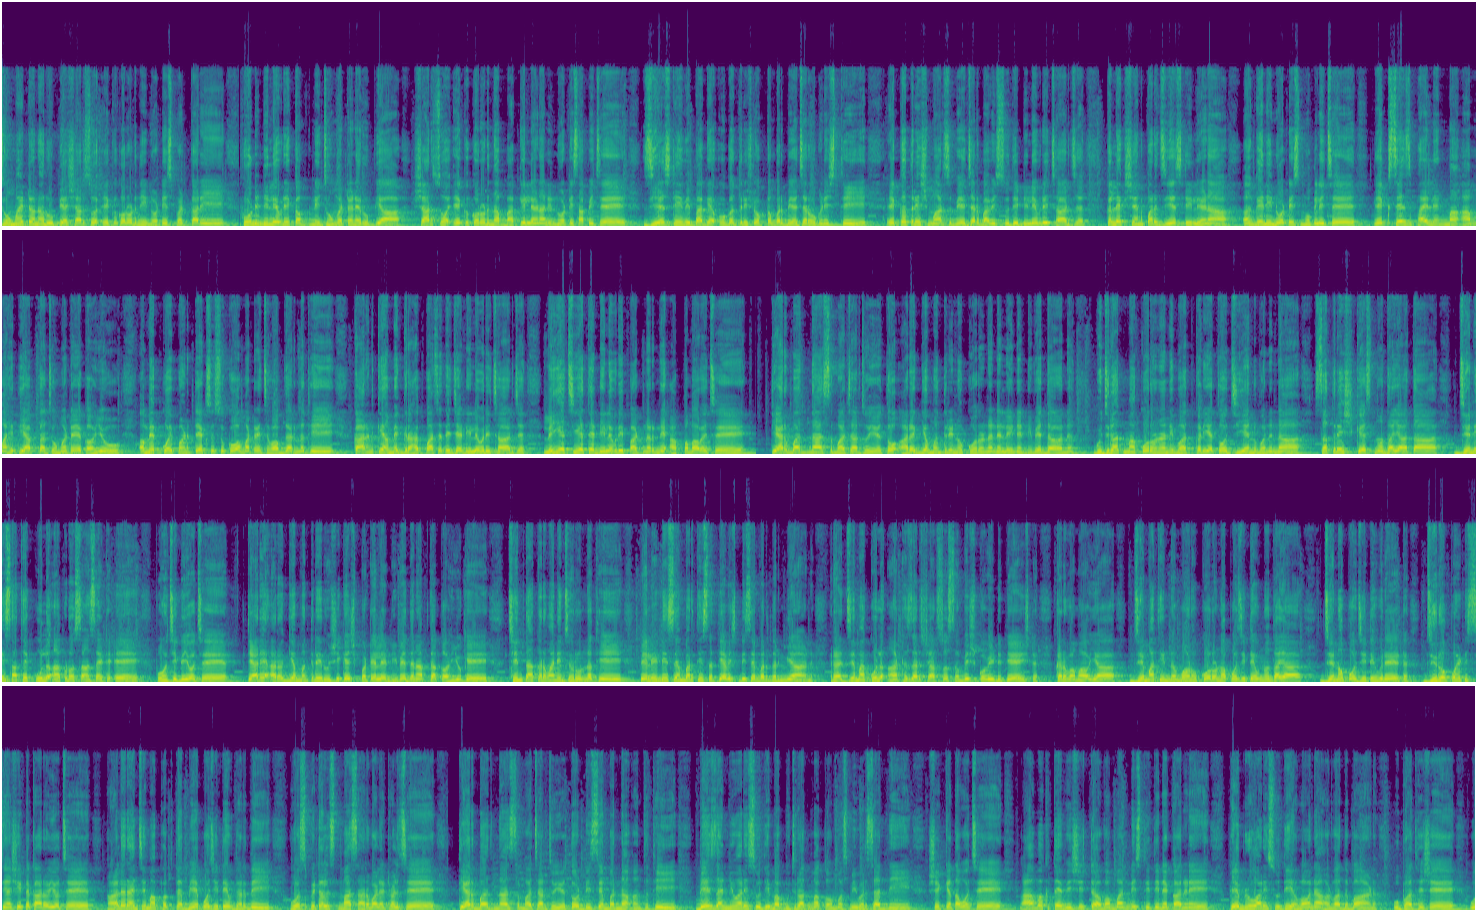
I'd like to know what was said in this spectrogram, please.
ઝોમેટોને રૂપિયા ચારસો એક કરોડની નોટિસ ફટકારી. ફૂડ ડિલિવરી કંપની ઝોમેટોને રૂપિયા ચારસો એક કરોડના બાકી લેણાની નોટિસ આપી છે. જીએસટી વિભાગે ઓગણત્રીસ ઓક્ટોબર બે હજાર ઓગણીસથી એકત્રીસ માર્ચ બે હજાર બાવીસ સુધી ડિલિવરી ચાર્જ કલેક્શન પર જીએસટી લેણા અંગેની નોટિસ મોકલી છે. એક્સેઝ ફાઇલિંગમાં આ માહિતી આપતા ઝોમેટોએ કહ્યું, અમે કોઈપણ ટેક્સ ચૂકવવા માટે જવાબદાર નથી, કારણ કે અમે ગ્રાહક પાસેથી જે ડિલિવરી ચાર્જ લઈએ છીએ તે ડિલિવરી પાર્ટનરને આપવામાં આવે છે. ત્યારબાદના સમાચાર જોઈએ તો આરોગ્ય મંત્રીનું કોરોનાને લઈને નિવેદન. ગુજરાતમાં કોરોનાની વાત કરીએ તો જીએન વનના સત્રીસ કેસ નોંધાયા હતા. જેની સાથે કુલ આંકડો સાસઠ એ પહોંચી ગયો છે. ત્યારે આરોગ્ય મંત્રી ઋષિકેશ પટેલે નિવેદન આપતા કહ્યું કે, ચિંતા કરવાની જરૂર નથી. પહેલી ડિસેમ્બરથી સત્યાવીસ ડિસેમ્બર દરમિયાન રાજ્યમાં કુલ આઠ હજાર ચારસો છવ્વીસ કોવિડ ટેસ્ટ કરવામાં આવ્યા. જેમાંથી નવ્વાણું કોરોના પોઝિટિવ નોંધાયા, જેનો પોઝિટિવ રેટ ઝીરો પોઈન્ટ છ્યાસી ટકા રહ્યો છે. હાલ રાજ્યમાં ફક્ત બે પોઝિટિવ દર્દી હોસ્પિટલ્સમાં સારવાર હેઠળ છે. ત્યારબાદના સમાચાર જોઈએ તો ડિસેમ્બરના અંતથી બે જાન્યુઆરી સુધીમાં ગુજરાતમાં કમોસમી વરસાદની શક્યતાઓ છે. આ વખતે વિશિષ્ટ હવામાનની સ્થિતિને કારણે ફેબ્રુઆરી સુધી હવાના હળવા દબાણ ઊભા થશે.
